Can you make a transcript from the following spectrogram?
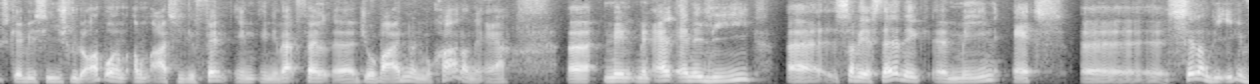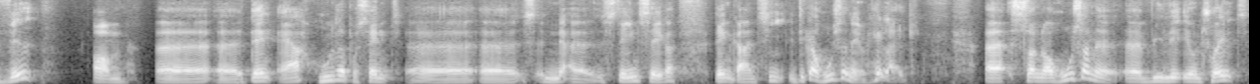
skal vi sige, slutte op om, om artikel 5, end, end i hvert fald øh, Joe Biden og demokraterne er. Øh, Øh, men, men alt andet lige, øh, så vil jeg stadigvæk øh, mene, at øh, selvom vi ikke ved, om øh, øh, den er 100% øh, øh, øh, stensikker, den garanti, det gør russerne jo heller ikke. Øh, så når russerne øh, ville eventuelt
